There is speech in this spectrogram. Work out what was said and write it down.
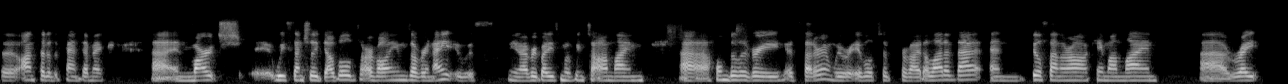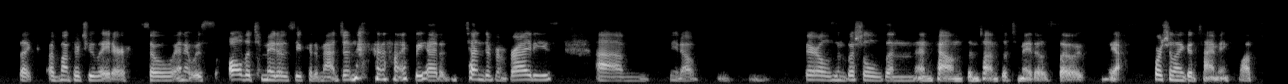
the, onset of the pandemic uh, in March, we essentially doubled our volumes overnight. It was, you know, everybody's moving to online uh, home delivery, et cetera. And we were able to provide a lot of that. And Ville Saint Laurent came online uh, right like a month or two later. So, and it was all the tomatoes you could imagine. like we had 10 different varieties, um, you know, barrels and bushels and, and pounds and tons of tomatoes. So yeah, fortunately good timing. Lots,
